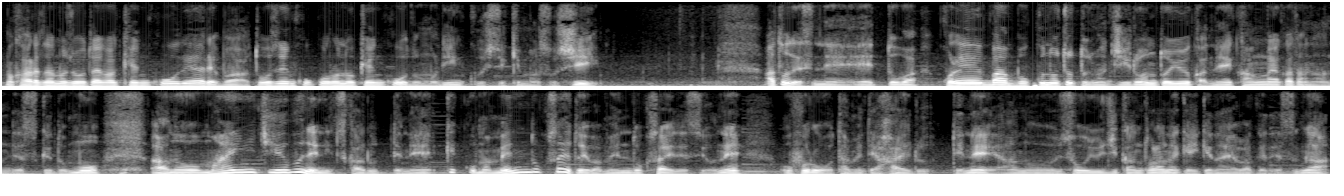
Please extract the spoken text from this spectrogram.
まあ、体の状態が健康であれば当然心の健康度もリンクしてきますしあとですね、えっと、まあ、これは僕のちょっと持論というかね、考え方なんですけども、あの、毎日湯船に浸かるってね、結構まあ、めんどくさいといえばめんどくさいですよね。お風呂を溜めて入るってね、あの、そういう時間取らなきゃいけないわけですが、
